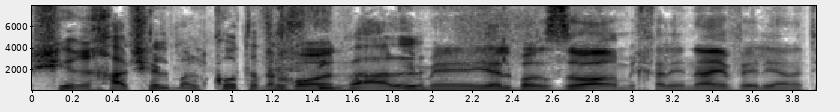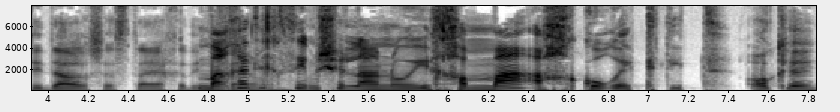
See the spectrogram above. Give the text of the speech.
שיר אחד של מלכות נכון, הפסטיבל. עם אה, יעל בר זוהר, מיכל ינאי ואליאנה תידר שעשתה יחד איתכם. מערכת היחסים שלנו היא חמה אך קורקטית. אוקיי.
